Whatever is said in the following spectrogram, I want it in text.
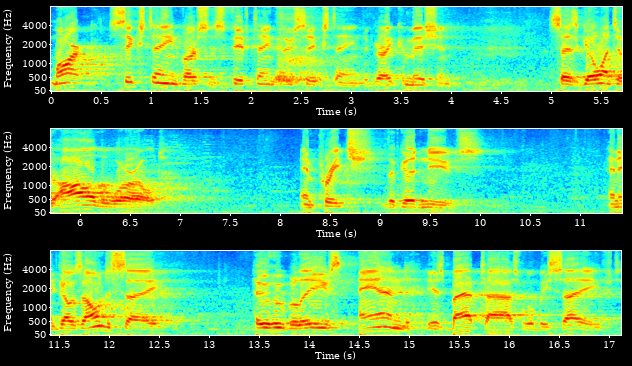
Mark 16 verses 15 through 16, the Great Commission, says, Go into all the world and preach the good news. And it goes on to say, Who who believes and is baptized will be saved,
